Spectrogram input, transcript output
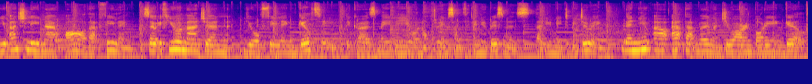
You actually now are that feeling. So if you imagine you're feeling guilty because maybe you're not doing something in your business that you need to be doing, then you are at that moment, you are embodying guilt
